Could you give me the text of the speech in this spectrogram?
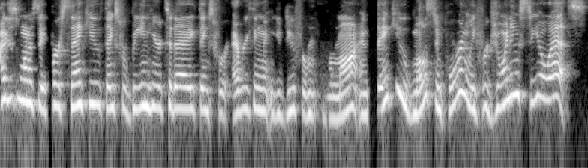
I just want to say first, thank you. Thanks for being here today. Thanks for everything that you do for Vermont. And thank you, most importantly, for joining COS.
